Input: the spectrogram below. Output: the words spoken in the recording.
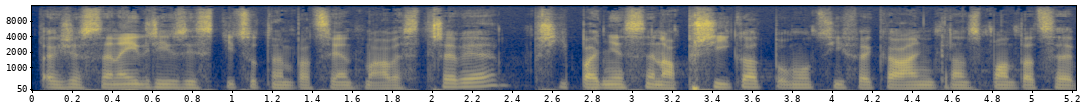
takže se nejdřív zjistí, co ten pacient má ve střevě, případně se například pomocí fekální transplantace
